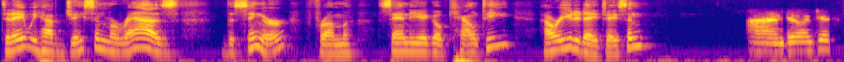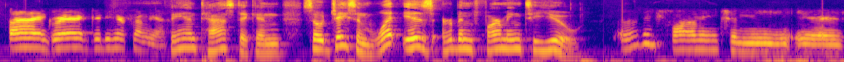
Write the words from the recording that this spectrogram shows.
Today we have Jason Mraz, the singer from San Diego County. How are you today, Jason? I'm doing just fine, Greg. Good to hear from you. Fantastic. And so, Jason, what is urban farming to you? Urban farming to me is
